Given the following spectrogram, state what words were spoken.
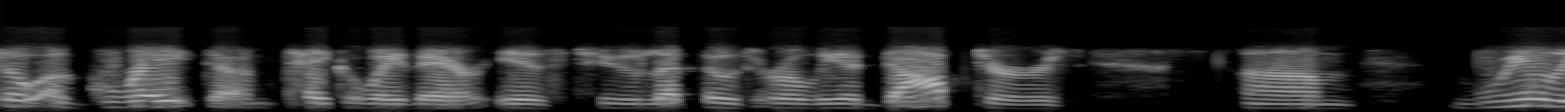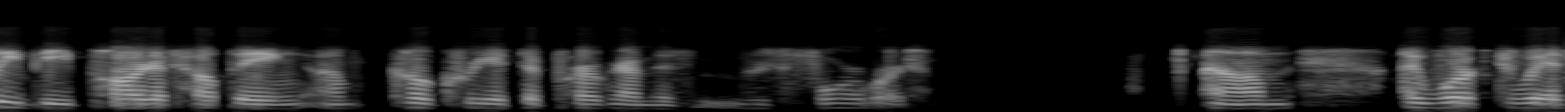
So a great um, takeaway there is to let those early adopters um, really be part of helping um, co-create the program as it moves forward. Um, I worked with,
